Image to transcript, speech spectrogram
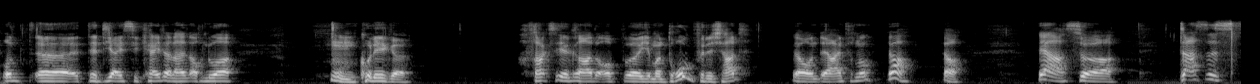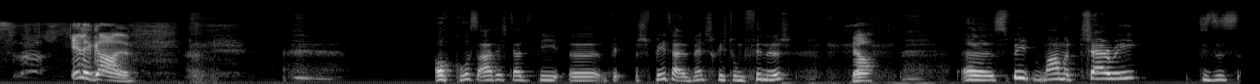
Und äh, der DICK dann halt auch nur, hm, Kollege, fragst du hier gerade, ob äh, jemand Drogen für dich hat? Ja, und er einfach nur, ja, ja. Ja, Sir, das ist illegal. Auch großartig, dass wie, äh, wie später im Match Richtung Finish Ja. äh, Sweet Mama Cherry dieses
